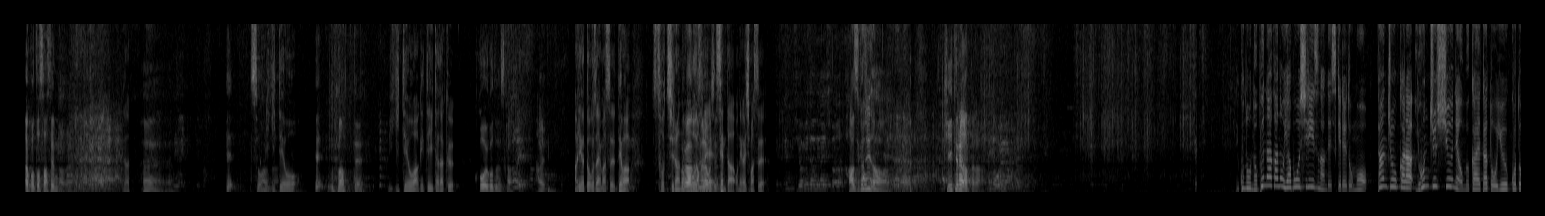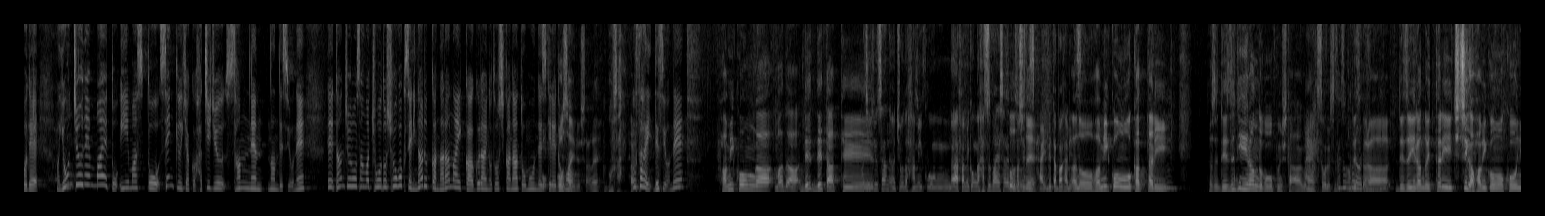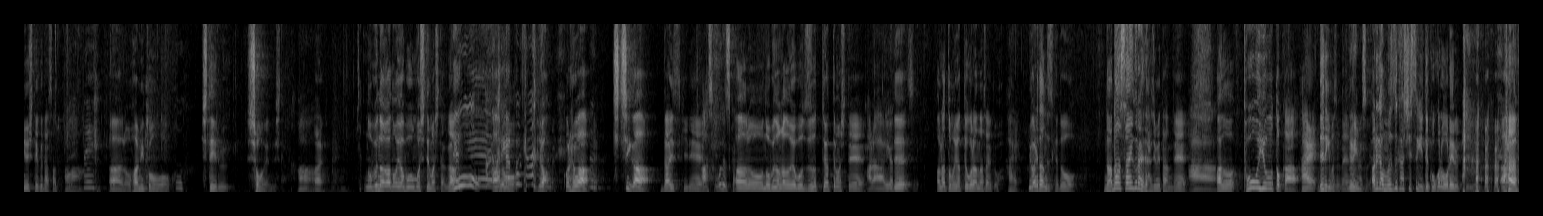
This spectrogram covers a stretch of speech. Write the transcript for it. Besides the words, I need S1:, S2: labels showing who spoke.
S1: なことさせんだね。ええそうなんだ。
S2: 右手を。
S1: え待って。
S2: 右手を上げていただく。
S1: こういうことですか？はい。
S2: ありがとうございます。ではそちらのポーズでセンターお願いします。
S1: 恥ずかしいな。聞いてなかったな
S3: この「信長の野望」シリーズなんですけれども誕生から40周年を迎えたということでまあ40年前と言いますと1983年なんですよね。で團十郎さんがちょうど小学生になるかならないかぐらいの年かなと思うんですけれども
S1: 5歳でしたね
S4: 5歳
S3: 5歳ですよね。
S1: ファミコンがまだで出たて
S4: 83年はちょうどファミコンがファミコンが発売された
S1: そうですね
S4: 年です。はい、出たばかりです。
S1: あのファミコンを買ったり、要するにディズニーランドがオープンしたぐらい
S4: ええそうですね。
S1: ですからディズニーランド行ったり父がファミコンを購入してくださって
S4: あ
S1: のファミコンをしている少年でした。
S4: あ
S1: はい。信長の野望もしてましたが、
S4: お
S1: あ
S4: ありがと
S1: のいやこれは父が大好きで、
S4: あそうですか。
S1: あの信長の野望ずっとやってまして、
S4: あらありがたい
S1: で
S4: です。
S1: あなたもやってごらんなさいと
S4: はい。
S1: 言われたんですけど、7歳ぐらいで始めたんで、
S4: あ
S1: あの東洋とか
S4: はい
S1: 出てきますよね。
S4: 出てきます
S1: あれが難しすぎて心折れるっていう。あ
